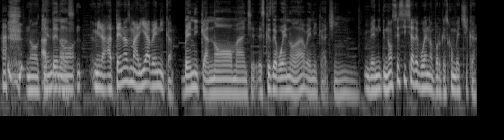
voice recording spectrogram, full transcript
no, ¿quién? Atenas. Mira, Atenas María Bénica. Bénica, no manches. Es que es de bueno, ¿ah? Bénica, ching. Bénica. No sé si sea de bueno porque es con B chica.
